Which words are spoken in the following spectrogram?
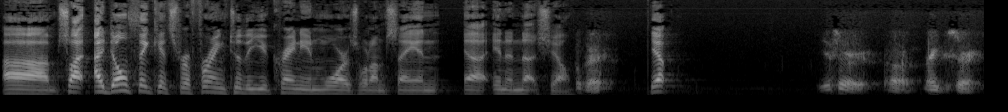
Um, so I, I, don't think it's referring to the Ukrainian war, is what I'm saying uh, in a nutshell. Okay. Yep. Yes, sir. Uh, thank you, sir.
